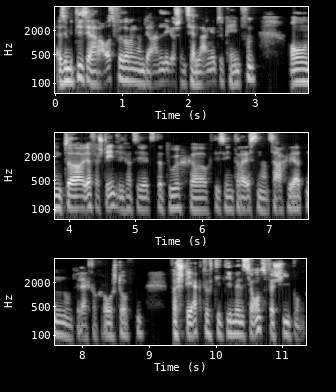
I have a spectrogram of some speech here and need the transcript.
Also mit dieser Herausforderung haben die Anleger schon sehr lange zu kämpfen. Und äh, ja, verständlich hat sich jetzt dadurch auch diese Interessen an Sachwerten und vielleicht auch Rohstoffen verstärkt durch die Dimensionsverschiebung.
